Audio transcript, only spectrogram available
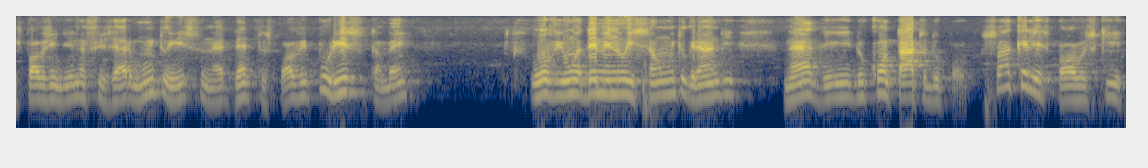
os povos indígenas fizeram muito isso né, dentro dos povos, e por isso também houve uma diminuição muito grande né, de, do contato do povo. Só aqueles povos que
